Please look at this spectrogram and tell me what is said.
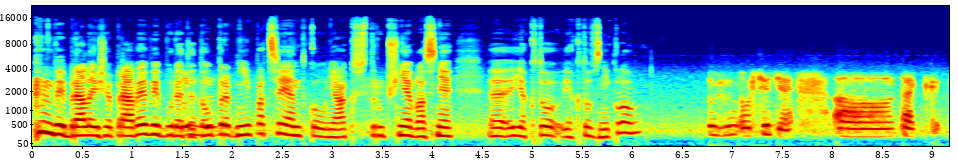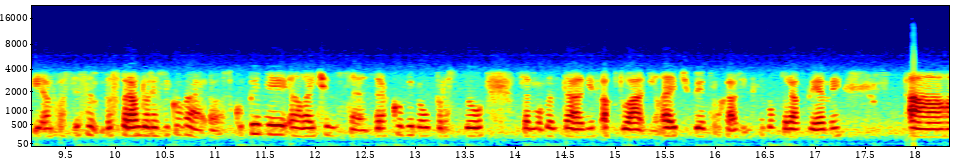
vybrali, že právě vy budete tou první pacientkou, nějak stručně vlastně, eh, jak to, jak to vzniklo? Určitě. Uh, tak já vlastně jsem, spadám do rizikové uh, skupiny, uh, léčím se s rakovinou prstu, jsem momentálně v aktuální léčbě, procházím chemoterapiemi a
